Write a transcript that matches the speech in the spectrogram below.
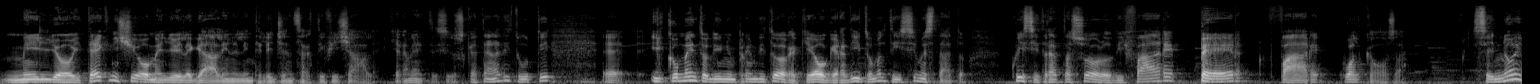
meglio i tecnici o meglio i legali nell'intelligenza artificiale. Chiaramente si sono scatenati tutti. Eh, il commento di un imprenditore che ho gradito moltissimo è stato Qui si tratta solo di fare per fare qualcosa. Se noi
